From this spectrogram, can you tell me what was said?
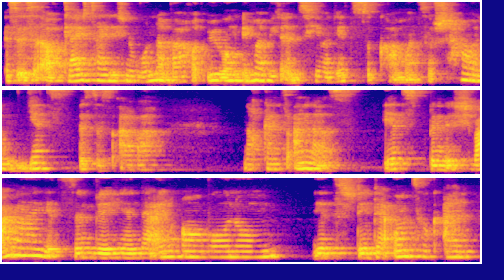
es ist auch gleichzeitig eine wunderbare Übung, immer wieder ins Hier und Jetzt zu kommen und zu schauen, jetzt ist es aber noch ganz anders. Jetzt bin ich schwanger, jetzt sind wir hier in der Einraumwohnung, jetzt steht der Umzug an,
